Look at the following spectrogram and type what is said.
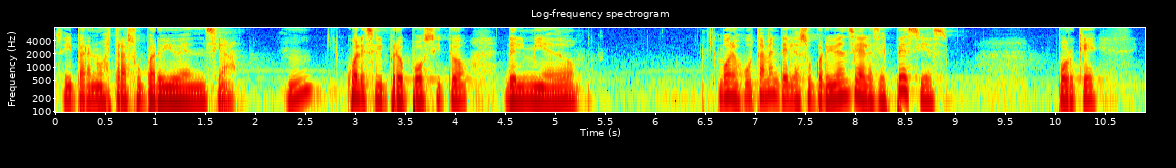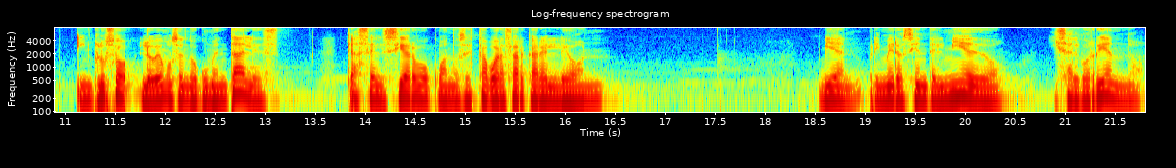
¿sí? Para nuestra supervivencia. ¿Cuál es el propósito del miedo? Bueno, justamente la supervivencia de las especies, porque incluso lo vemos en documentales, ¿Qué hace el ciervo cuando se está por acercar el león? Bien, primero siente el miedo y sale corriendo.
